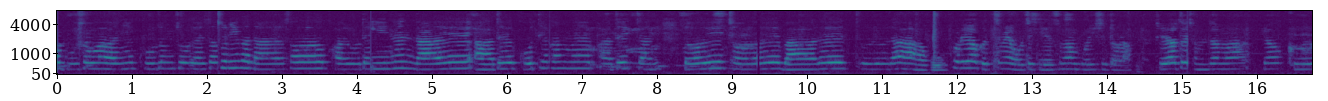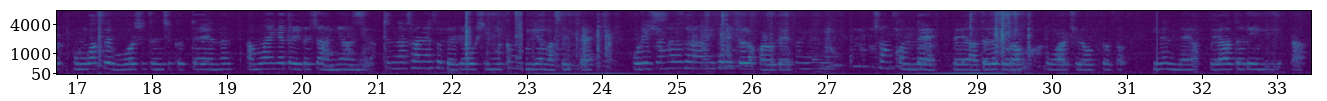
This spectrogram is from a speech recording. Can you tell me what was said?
무서워하니 구름 속에서 소리가 나서 가로되 이는 나의 아들 곧 택함을 받을 자니 너희 저의 말을 들으라 하고 소리와 그침에 오직 예수만 보이시더라. 제 아들 잠잠하여 그본 것을 무엇이든지 그때에는 아무에게도 이르지 아니하니라. 듣는 산에서 내려오시니 큰 무리에 왔을 때 우리 중 한 사람이 소리질러 가로되 선생님 청컨대 내 아들을 돌아 보아 주옵소서. 이는 내 외아들이니라.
